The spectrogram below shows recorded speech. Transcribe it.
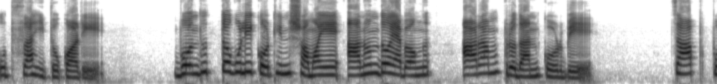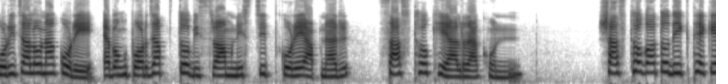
উৎসাহিত করে। বন্ধুত্বগুলি কঠিন সময়ে আনন্দ এবং আরাম প্রদান করবে। চাপ পরিচালনা করে এবং পর্যাপ্ত বিশ্রাম নিশ্চিত করে আপনার স্বাস্থ্য খেয়াল রাখুন। স্বাস্থ্যগত দিক থেকে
